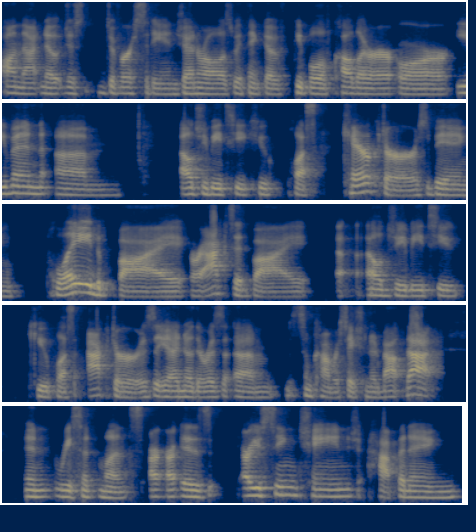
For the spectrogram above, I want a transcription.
on that note just diversity in general as we think of people of color or even um, lgbtq plus characters being played by or acted by uh, lgbtq plus actors. I know there was um, some conversation about that in recent months. Are, are, is are you seeing change happening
